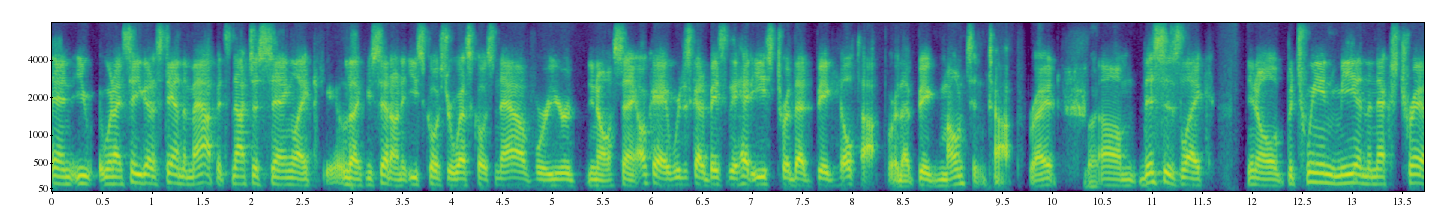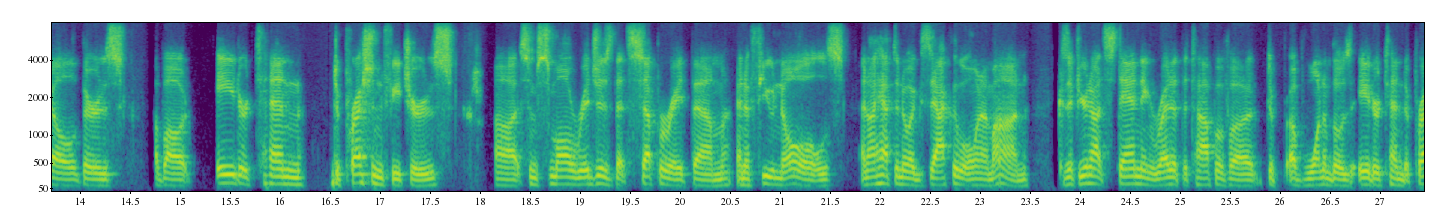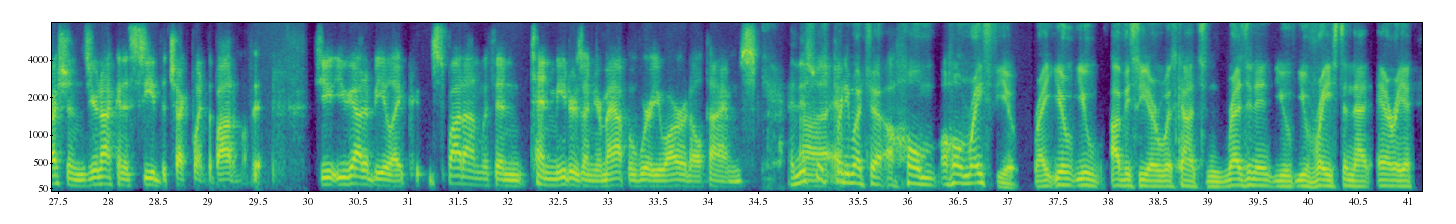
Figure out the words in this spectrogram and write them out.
and you when I say you got to stay on the map, it's not just saying like like you said on an East Coast or West Coast nav where you're you know saying okay we're just got to basically head east toward that big hilltop or that big mountain top, right? right. Um, this is like you know between me and the next trail, there's about eight or ten depression features, uh, some small ridges that separate them, and a few knolls, and I have to know exactly what one I'm on because if you're not standing right at the top of a of one of those eight or ten depressions, you're not going to see the checkpoint at the bottom of it. So you, you got to be like spot on within 10 meters on your map of where you are at all times. And this was uh, pretty and, much a, a, home a home race for you, right? You you obviously you're a Wisconsin resident. You you've raced in that area.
